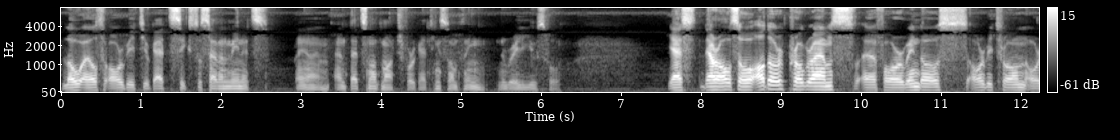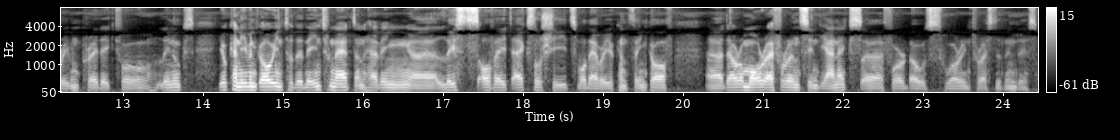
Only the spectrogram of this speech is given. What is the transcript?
low Earth orbit, you get six to seven minutes, um, and that's not much for getting something really useful. Yes, there are also other programs uh, for Windows, Orbitron, or even Predict for Linux. You can even go into the, the internet and having uh, lists of eight Excel sheets, whatever you can think of. Uh, there are more references in the annex uh, for those who are interested in this.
